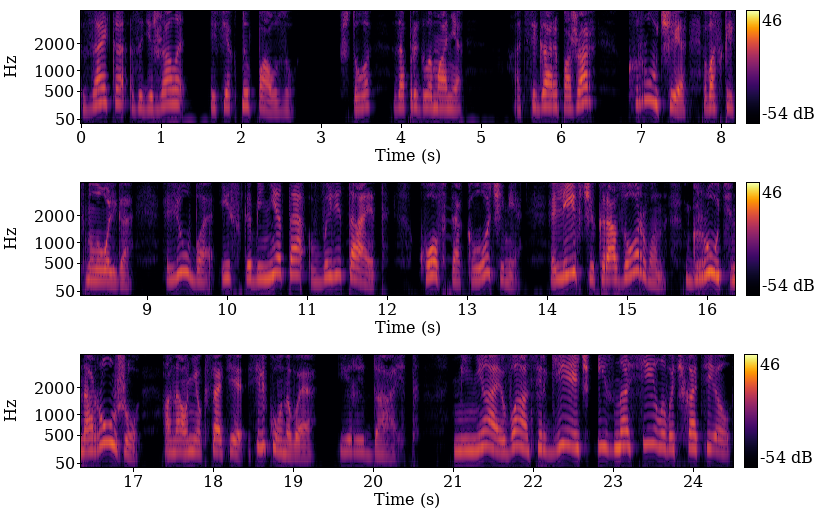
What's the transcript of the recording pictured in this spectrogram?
Зайка задержала эффектную паузу. «Что?» — запрыгла Маня. «От сигары пожар? Круче!» — воскликнула Ольга. Люба из кабинета вылетает. Кофта клочьями, лифчик разорван, грудь наружу. Она у нее, кстати, силиконовая. И рыдает. «Меня Иван Сергеевич изнасиловать хотел!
